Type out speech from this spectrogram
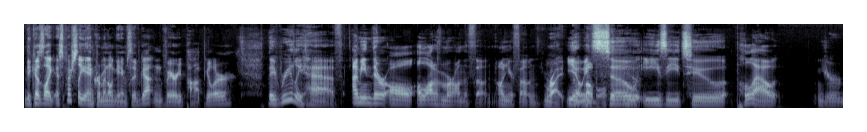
because like especially incremental games, they've gotten very popular. They really have. I mean, they're all a lot of them are on the phone, on your phone. Right. You know, mobile, it's so yeah. easy to pull out your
